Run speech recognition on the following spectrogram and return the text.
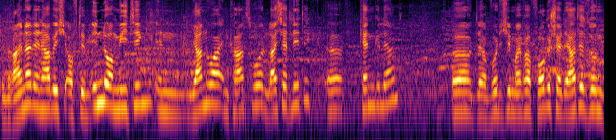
Den Rainer, den habe ich auf dem Indoor-Meeting im Januar in Karlsruhe, Leichtathletik, äh, kennengelernt. Äh, da wurde ich ihm einfach vorgestellt. Er hatte so einen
